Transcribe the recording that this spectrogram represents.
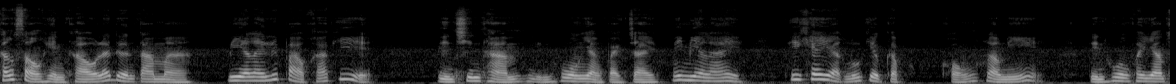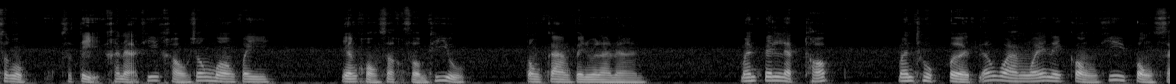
ทั้งสองเห็นเขาและเดินตามมา มีอะไรหรือเปล่าคะพี่ หลินชินถามหลินฮวงอย่างแปลกใจ ไม่มีอะไร พี่แค่อยากรู้เกี่ยวกับของเหล่านี้ หลินฮวงพยายามสงบสติขณะที่เขาจ้องมองไป ยังของสะสมที่อยู่ตรงกลางเป็นเวลานาน มันเป็นแล็ปท็อป มันถูกเปิดแล้ววางไว้ในกล่องที่โปร่งใส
